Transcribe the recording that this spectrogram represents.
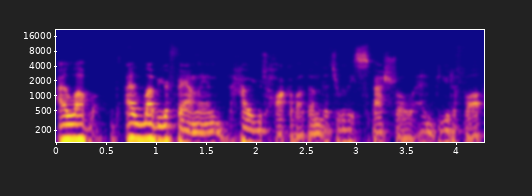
I love I love your family and how you talk about them. That's really special and beautiful.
